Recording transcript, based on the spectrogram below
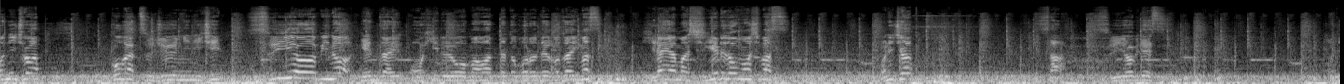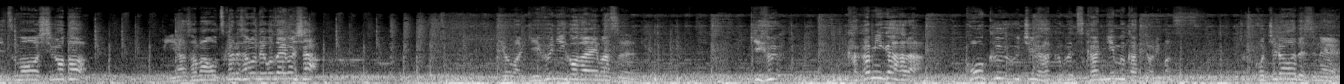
こんにちは。5月12日水曜日の現在お昼を回ったところでございます。平山茂と申します。こんにちは。さあ水曜日です。本日もお仕事皆様お疲れ様でございました。今日は岐阜にございます。岐阜各務原航空宇宙博物館に向かっております。こちらはですね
